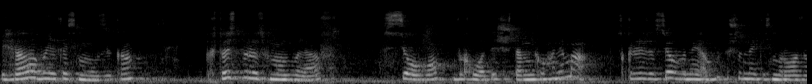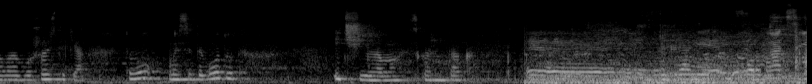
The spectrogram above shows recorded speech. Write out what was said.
І грала б якась музика, хтось би розмовляв, з цього виходить, що там нікого нема. Скоріше за все, вони або що на якесь морозове, або щось таке. Тому ми сидимо тут і чилимо, скажімо так. Е, Зібрані формації.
